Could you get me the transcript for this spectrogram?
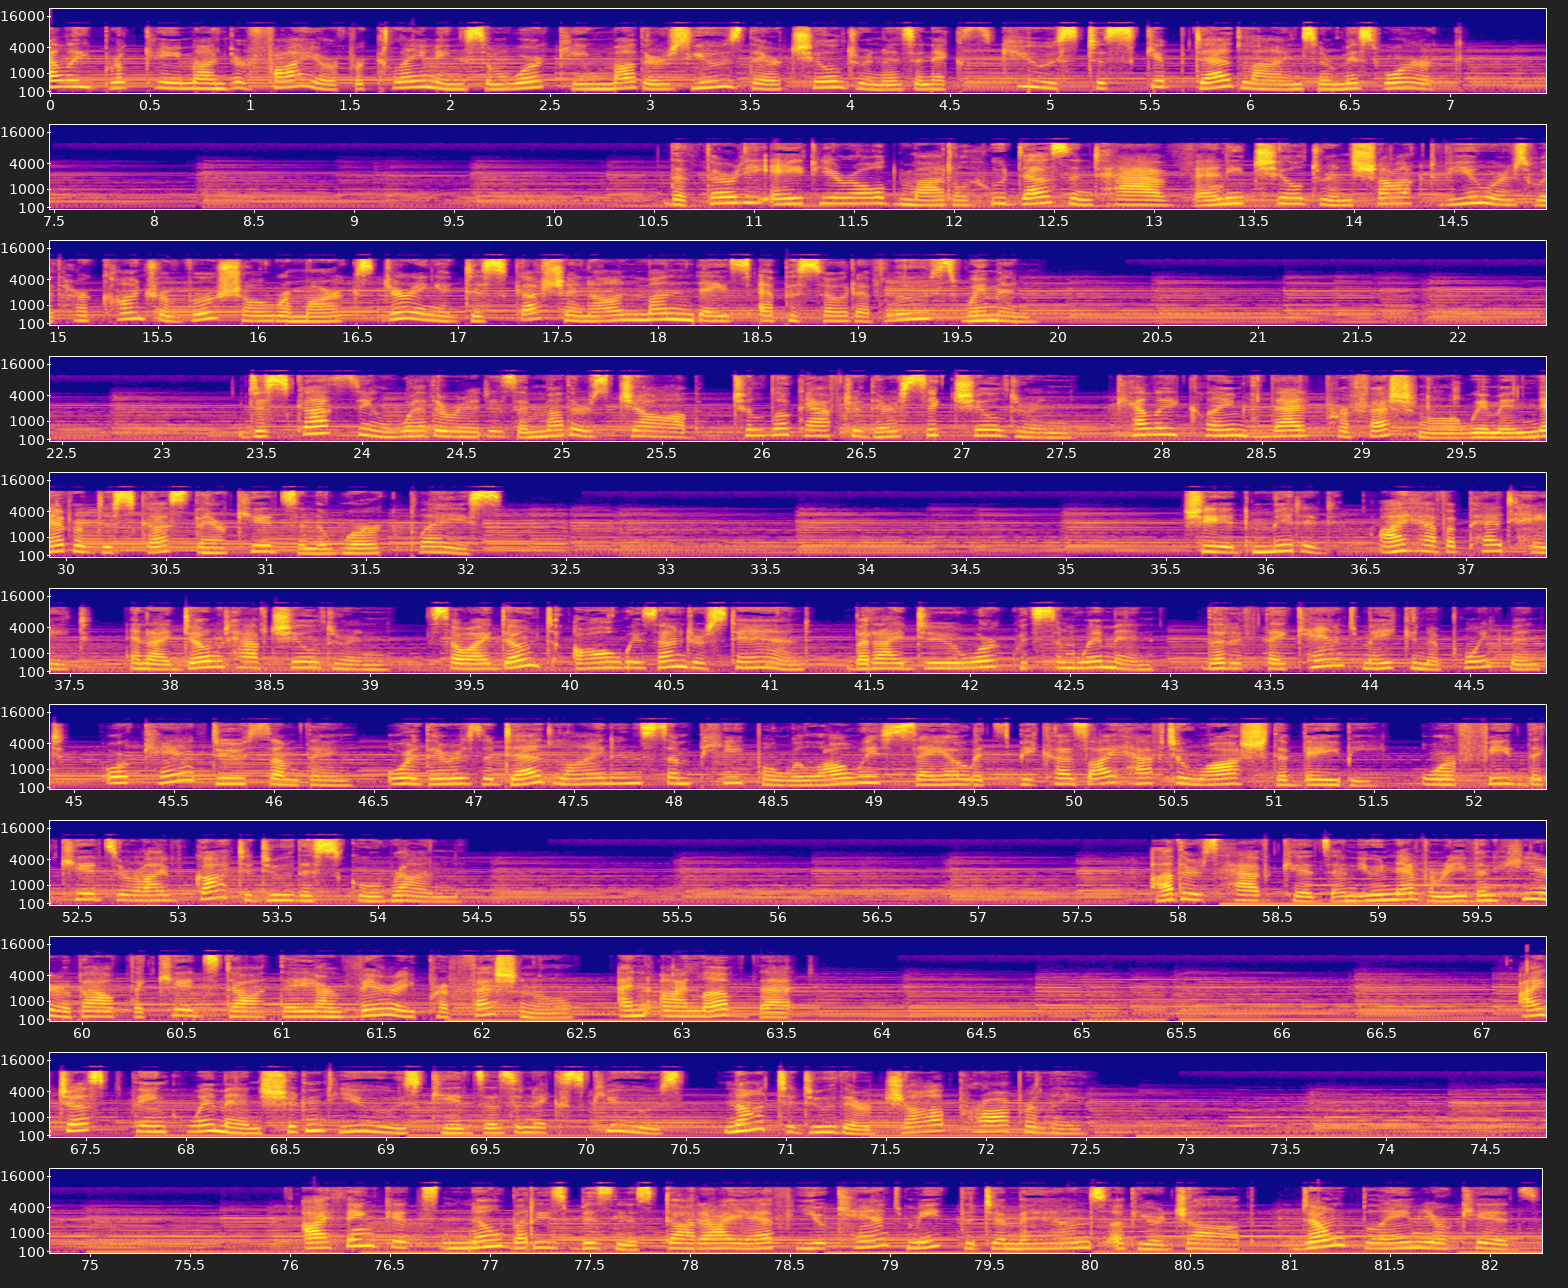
Kelly Brook came under fire for claiming some working mothers use their children as an excuse to skip deadlines or miss work. The 38-year-old model who doesn't have any children shocked viewers with her controversial remarks during a discussion on Monday's episode of Loose Women. Discussing whether it is a mother's job to look after their sick children, Kelly claimed that professional women never discuss their kids in the workplace. She admitted, I have a pet hate, and I don't have children, so I don't always understand, but I do work with some women that if they can't make an appointment, or can't do something, or there is a deadline and some people will always say oh it's because I have to wash the baby, or feed the kids or I've got to do the school run. Others have kids and you never even hear about the kids. They are very professional, and I love that. I just think women shouldn't use kids as an excuse not to do their job properly. I think it's nobody's business. If you can't meet the demands of your job, don't blame your kids.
